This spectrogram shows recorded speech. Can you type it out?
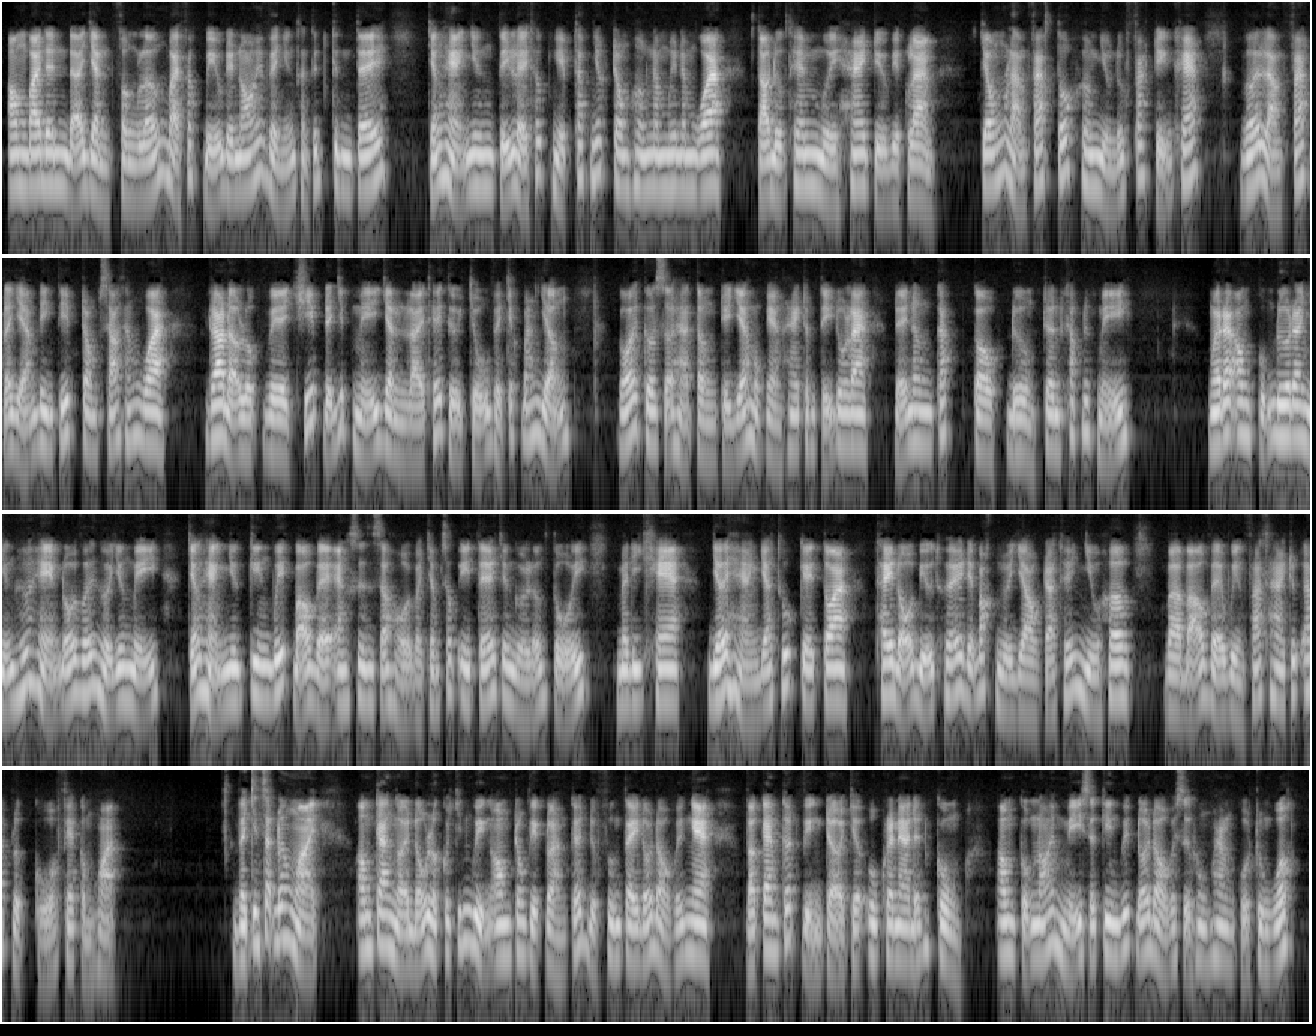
Ông Biden đã dành phần lớn bài phát biểu để nói về những thành tích kinh tế, chẳng hạn như tỷ lệ thất nghiệp thấp nhất trong hơn 50 năm qua, tạo được thêm 12 triệu việc làm, chống lạm phát tốt hơn nhiều nước phát triển khác, với lạm phát đã giảm liên tiếp trong 6 tháng qua, ra đạo luật về chip để giúp Mỹ giành lại thế tự chủ về chất bán dẫn, gói cơ sở hạ tầng trị giá 1.200 tỷ đô la để nâng cấp cầu, đường trên khắp nước Mỹ. Ngoài ra, ông cũng đưa ra những hứa hẹn đối với người dân Mỹ, chẳng hạn như kiên quyết bảo vệ an sinh xã hội và chăm sóc y tế cho người lớn tuổi, Medicare, giới hạn giá thuốc kê toa, thay đổi biểu thuế để bắt người giàu trả thuế nhiều hơn và bảo vệ quyền phá thai trước áp lực của phe Cộng hòa. Về chính sách đối ngoại, ông ca ngợi nỗ lực của chính quyền ông trong việc đoàn kết được phương Tây đối đầu với Nga và cam kết viện trợ cho Ukraine đến cùng. Ông cũng nói Mỹ sẽ kiên quyết đối đầu với sự hung hăng của Trung Quốc.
